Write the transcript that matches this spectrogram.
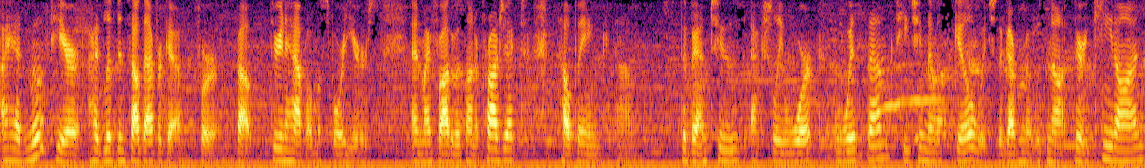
I had moved here, I had lived in South Africa for about three and a half, almost four years, and my father was on a project helping. Um, the Bantus actually work with them, teaching them a skill which the government was not very keen on.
